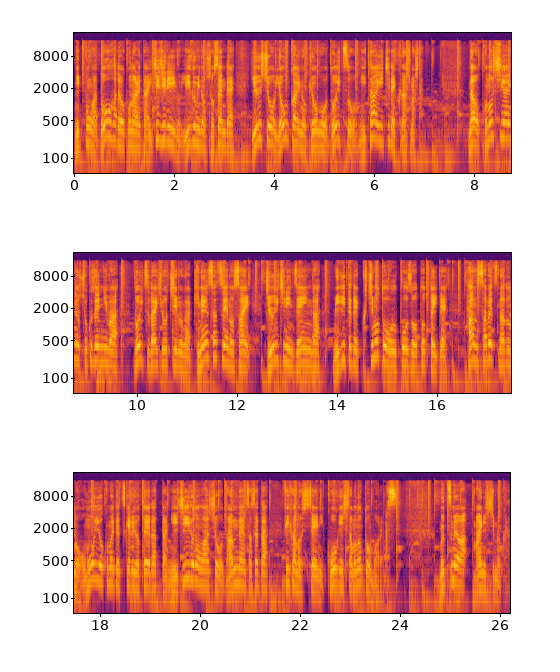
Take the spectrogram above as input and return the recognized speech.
日本はドーハで行われた1次リーグ E 組の初戦で優勝4回の強豪ドイツを2対1で下しました。なおこの試合の直前にはドイツ代表チームが記念撮影の際11人全員が右手で口元を覆うポーズをとっていて反差別などの思いを込めてつける予定だった虹色の腕章を断念させた FIFA の姿勢に抗議したものと思われます。6つ目は毎日新聞から。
